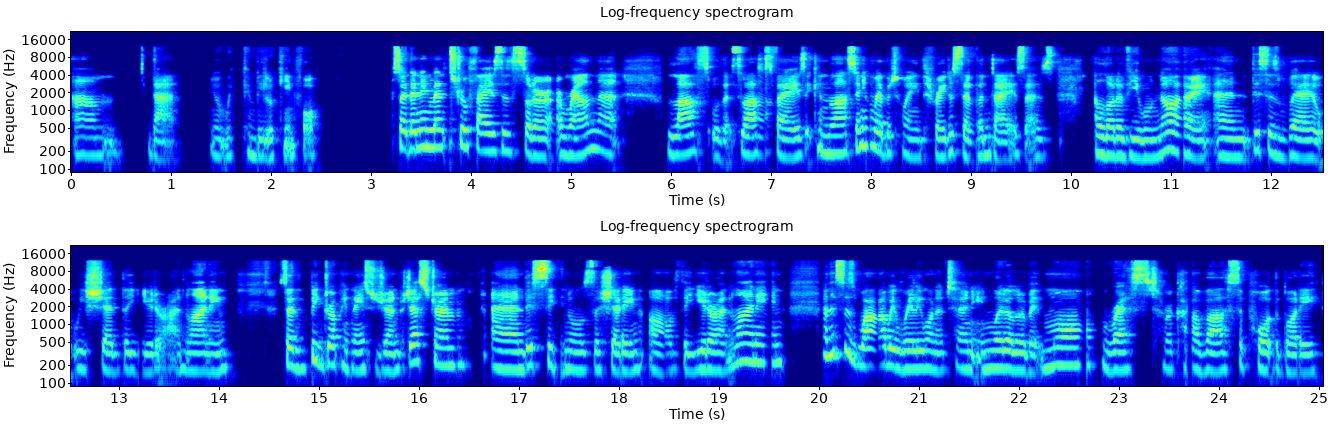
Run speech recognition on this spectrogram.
um, that you know we can be looking for so then in menstrual phases, sort of around that last or that's last phase, it can last anywhere between three to seven days, as a lot of you will know. And this is where we shed the uterine lining. So the big drop in estrogen, progesterone, and this signals the shedding of the uterine lining. And this is why we really want to turn inward a little bit more, rest, recover, support the body.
